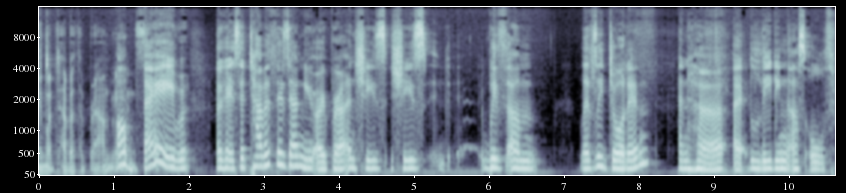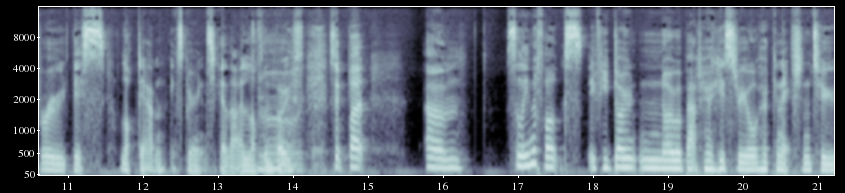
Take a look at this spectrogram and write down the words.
to explain what Tabitha Brown means. Oh, babe. Okay, so Tabitha is our new Oprah, and she's she's with um, Leslie Jordan and her uh, leading us all through this lockdown experience together. I love them both. So, but um, Selena Fox, if you don't know about her history or her connection to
